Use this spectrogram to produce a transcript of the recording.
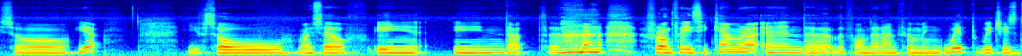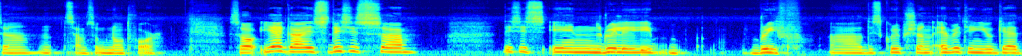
So yeah, you saw myself in in that uh, front-facing camera and the phone that I'm filming with, which is the Samsung Note 4 so yeah guys this is um, this is in really brief uh, description. Everything you get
